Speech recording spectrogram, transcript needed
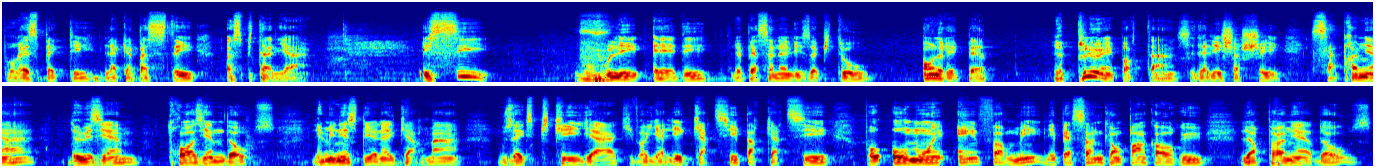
pour respecter la capacité hospitalière. Et si vous voulez aider le personnel des hôpitaux, on le répète, le plus important, c'est d'aller chercher sa première, deuxième, troisième dose. Le ministre Lionel Carman vous a expliqué hier qu'il va y aller quartier par quartier pour au moins informer les personnes qui n'ont pas encore eu leur première dose.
